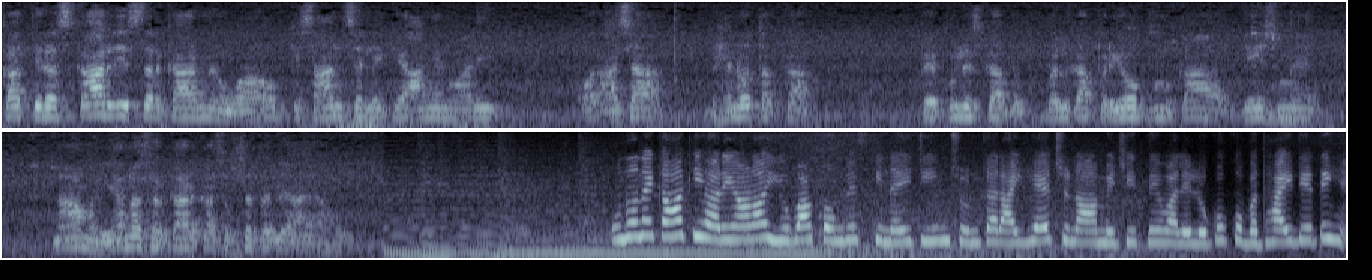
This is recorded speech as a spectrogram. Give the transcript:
का तिरस्कार जिस सरकार में हुआ हो, किसान से लेकर आंगनवाड़ी और आशा बहनों तक का, पे पुलिस का, बल का प्रयोग का, देश में नाम हरियाणा सरकार का सबसे पहले आया हो। उन्होंने कहा कि हरियाणा युवा कांग्रेस की नई टीम चुनकर आई है। चुनाव में जीतने वाले लोगों को बधाई देते हैं।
